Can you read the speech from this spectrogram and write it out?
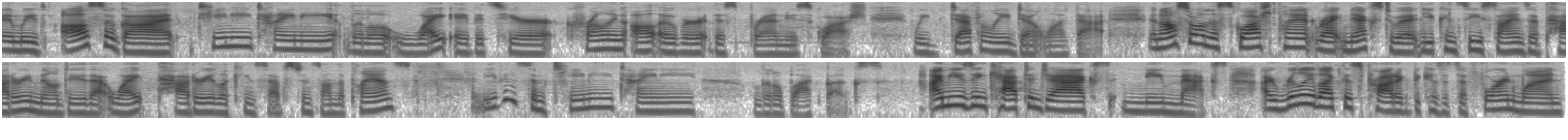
And we've also got teeny tiny little white aphids here crawling all over this brand new squash. We definitely don't want that. And also on the squash plant right next to it, you can see signs of powdery mildew, that white powdery looking substance on the plants, and even some teeny tiny little black bugs. I'm using Captain Jack's NeemMax. I really like this product because it's a four-in-one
